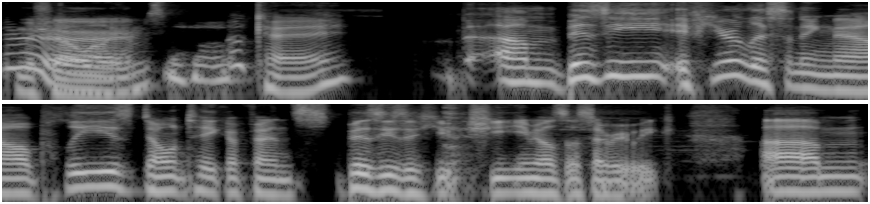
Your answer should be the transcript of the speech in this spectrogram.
Michelle Sure. Williams. Mhm. Okay. Um, Busy, if you're listening now, please don't take offense. Busy's a huge. She emails us every week. Um,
